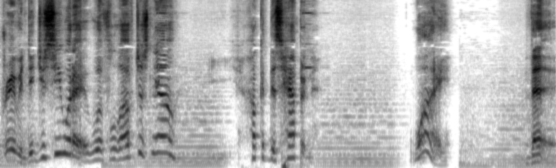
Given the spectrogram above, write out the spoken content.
Draven, did you see what I what flew off just now? How could this happen? Why? That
